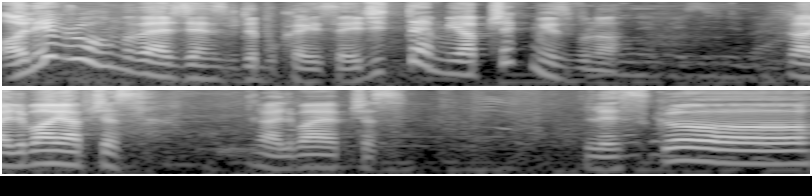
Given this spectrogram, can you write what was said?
Alev ruhu mu vereceksiniz bir de bu kayısaya? Cidden mi yapacak mıyız bunu? Galiba yapacağız. Galiba yapacağız. Let's go.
